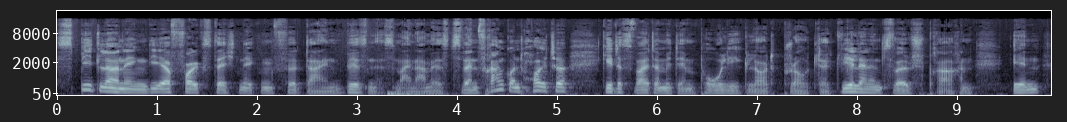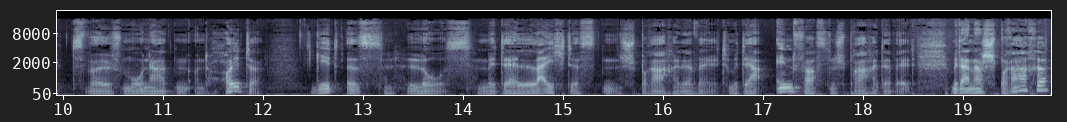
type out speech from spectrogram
Speed Learning, die Erfolgstechniken für dein Business. Mein Name ist Sven Frank und heute geht es weiter mit dem Polyglot Project. Wir lernen zwölf Sprachen in zwölf Monaten und heute geht es los mit der leichtesten Sprache der Welt, mit der einfachsten Sprache der Welt, mit einer Sprache,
